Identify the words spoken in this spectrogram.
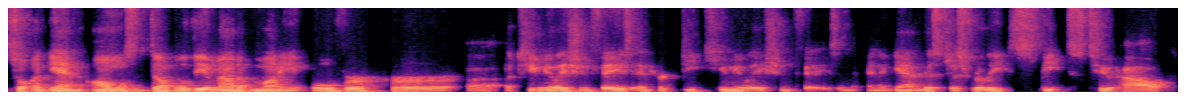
So again, almost double the amount of money over her uh, accumulation phase and her decumulation phase. And, and again, this just really speaks to how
